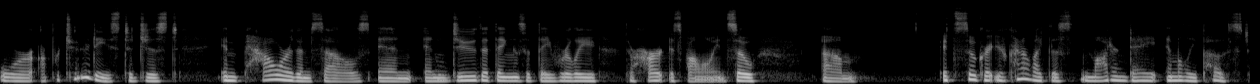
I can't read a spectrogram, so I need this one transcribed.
or opportunities to just empower themselves and and mm-hmm. do the things that they really their heart is following so um it's so great you're kind of like this modern day emily post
